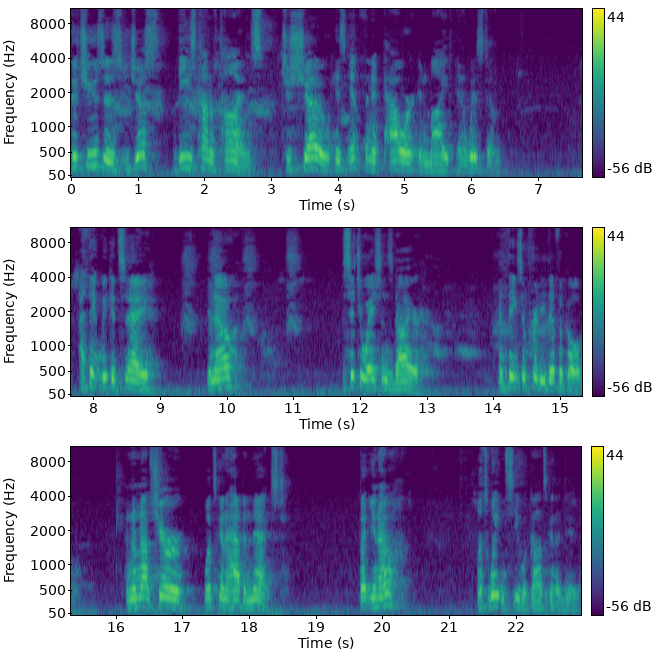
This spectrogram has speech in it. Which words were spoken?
who chooses just these kind of times to show his infinite power and might and wisdom, I think we could say, you know, the situation's dire and things are pretty difficult. And I'm not sure what's going to happen next. But you know, let's wait and see what God's going to do.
